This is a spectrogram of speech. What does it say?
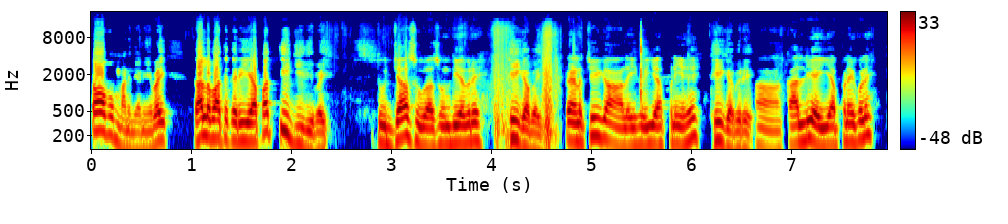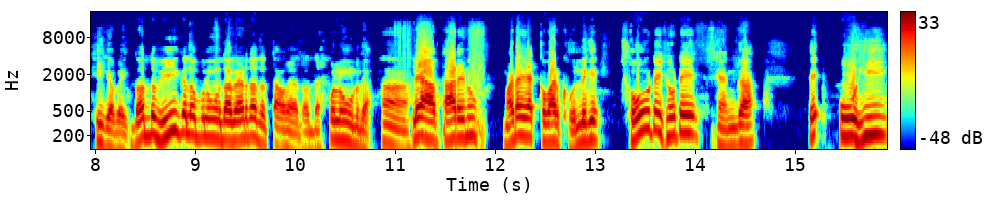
ਟੌਪ ਬਣ ਜਾਣੀ ਹੈ ਬਾਈ। ਗੱਲਬਾਤ ਕਰੀਏ ਆਪਾਂ ਤੀਜੀ ਦੀ ਬਾਈ। ਦੂਜਾ ਸੂਆ ਸੁੰਦੀ ਆ ਵੀਰੇ। ਠੀਕ ਆ ਬਾਈ। ਪਿੰਡ ਚ ਹੀ ਗਾਂ ਲਈ ਹੋਈ ਆ ਆਪਣੀ ਇਹ। ਠੀਕ ਆ ਵੀਰੇ। ਹਾਂ ਕੱਲ ਹੀ ਆਈ ਆ ਆਪਣੇ ਕੋਲੇ। ਠੀਕ ਆ ਬਾਈ। ਦੁੱਧ 20 ਕਿਲੋ ਪਲੂਣ ਦਾ ਵੈੜ ਦਾ ਦਿੱਤਾ ਹੋਇਆ ਦੁੱਧ। ਪਲੂਣ ਦਾ। ਹਾਂ। ਲਿਆ ਅਵਤਾਰ ਇਹਨੂੰ ਮਾੜਾ ਜਿਹਾ ਇੱਕ ਵਾਰ ਖੁੱਲ ਗਏ। ਛੋਟੇ ਛੋਟੇ ਸਿੰਘ ਆ ਤੇ ਉਹੀ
